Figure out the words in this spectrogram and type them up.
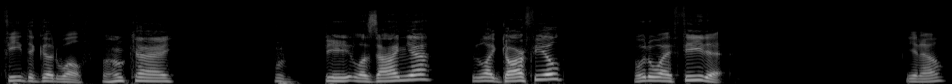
Feed the good wolf. Okay. Feed lasagna? Like Garfield? What do I feed it? You know?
